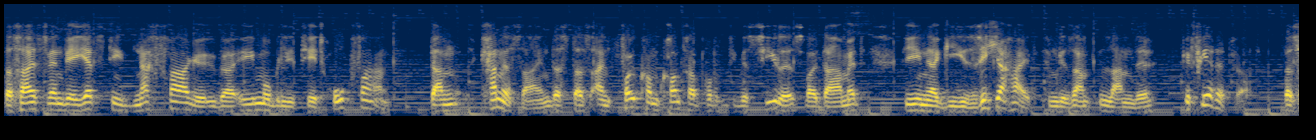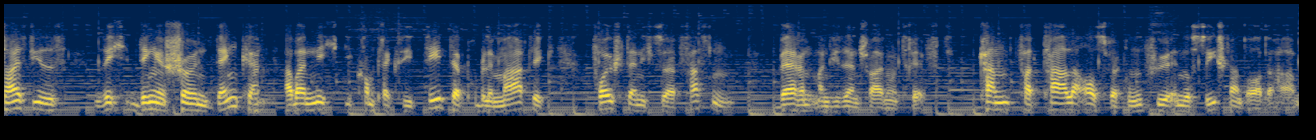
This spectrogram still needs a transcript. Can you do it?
Das heißt, wenn wir jetzt die Nachfrage über E-Mobilität hochfahren, dann kann es sein, dass das ein vollkommen kontraproduktives Ziel ist, weil damit die Energiesicherheit im gesamten Lande gefährdet wird. Das heißt, dieses sich Dinge schön denken, aber nicht die Komplexität der Problematik vollständig zu erfassen, während man diese Entscheidung trifft, kann fatale Auswirkungen für Industriestandorte haben.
